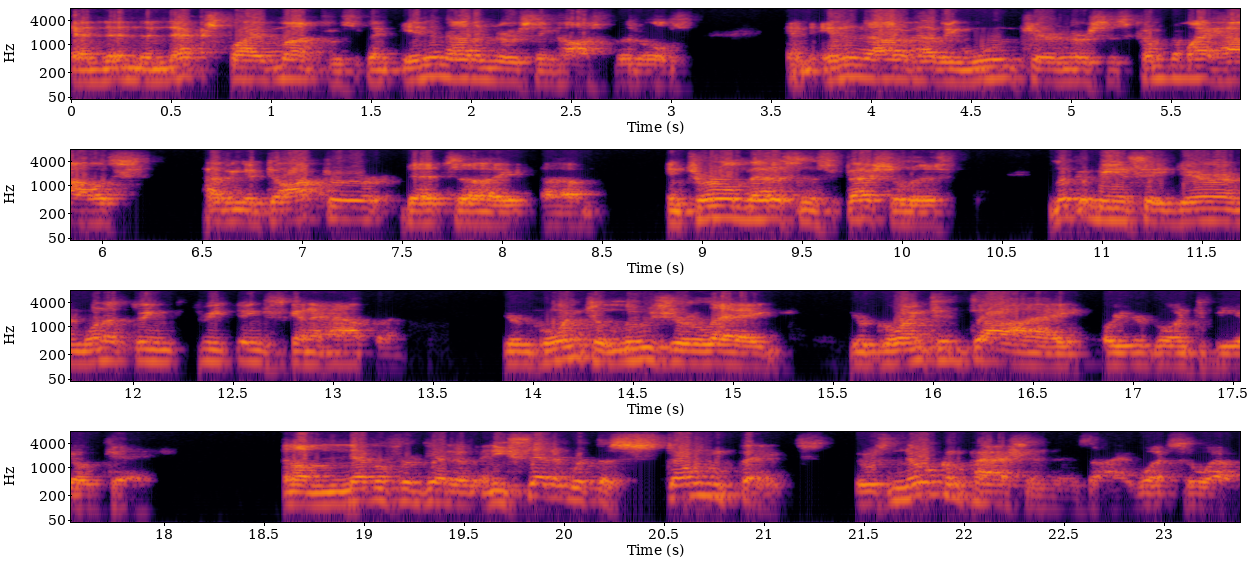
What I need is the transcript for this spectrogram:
And then the next five months was spent in and out of nursing hospitals and in and out of having wound care nurses come to my house, having a doctor that's a, a internal medicine specialist look at me and say, Deron, one of three, three things is going to happen. You're going to lose your leg, you're going to die, or you're going to be okay. And I'll never forget him. And he said it with a stone face. There was no compassion in his eye whatsoever.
